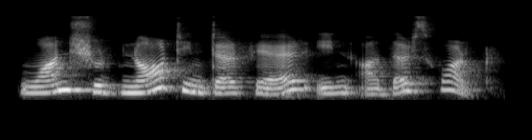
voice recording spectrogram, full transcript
One should not interfere in others' work.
